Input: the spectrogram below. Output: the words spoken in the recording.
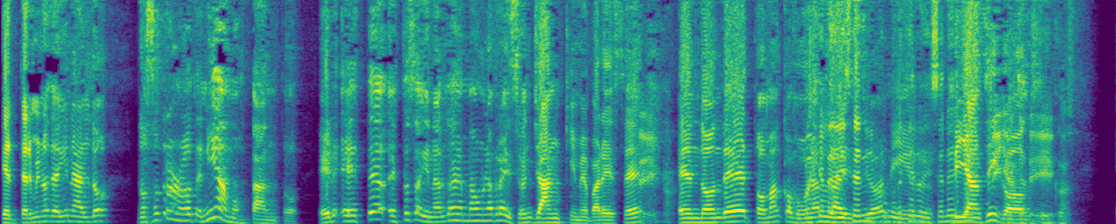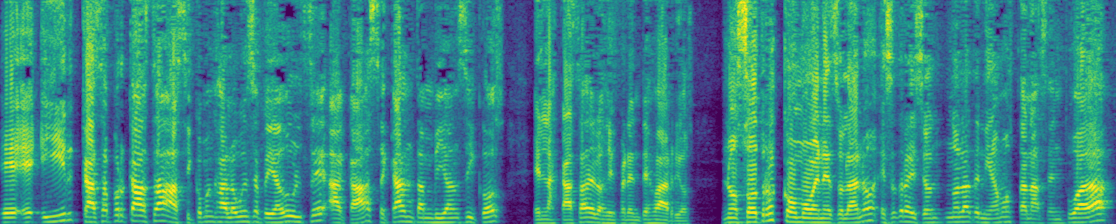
que en términos de aguinaldo, nosotros no lo teníamos tanto. Este, estos aguinaldos es más una tradición yankee, me parece, en donde toman como una tradición y villancicos. Eh, eh, ir casa por casa, así como en Halloween se pedía dulce, acá se cantan villancicos en las casas de los diferentes barrios. Nosotros como venezolanos esa tradición no la teníamos tan acentuada,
